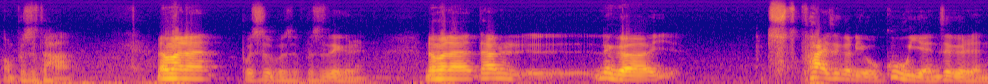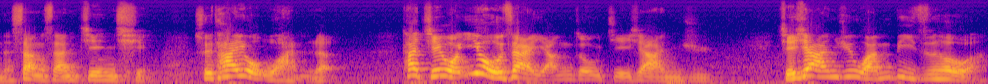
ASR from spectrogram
哦，不是他。那么呢？不是，不是，不是这个人。那么呢？他那个派这个柳固言这个人呢，上山监请。所以他又晚了，他结果又在扬州结下安居，结下安居完毕之后啊，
